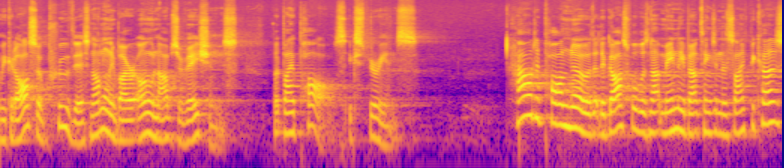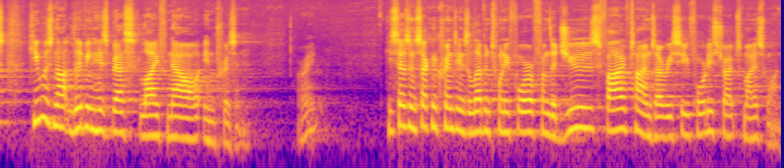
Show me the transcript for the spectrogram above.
we could also prove this not only by our own observations, but by Paul's experience how did Paul know that the gospel was not mainly about things in this life? Because he was not living his best life now in prison. All right? He says in 2 Corinthians 11 24, From the Jews, five times I received 40 stripes minus one.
